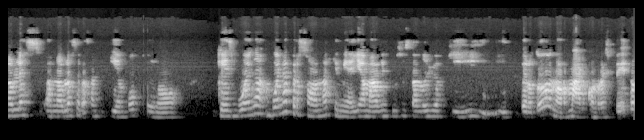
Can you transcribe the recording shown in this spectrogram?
hablas, no hablo hace bastante tiempo, pero que es buena, buena persona, que me ha llamado incluso estando yo aquí, pero todo normal, con respeto,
